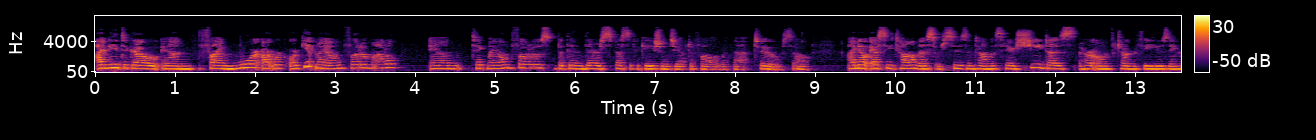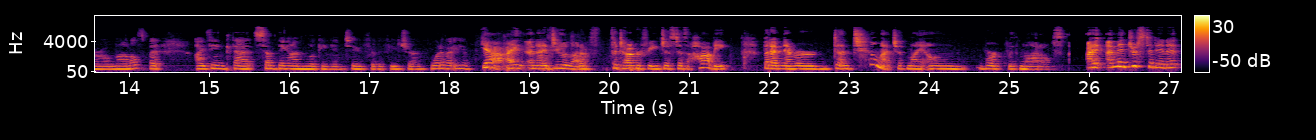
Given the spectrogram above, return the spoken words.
I need to go and find more artwork or get my own photo model and take my own photos, but then there's specifications you have to follow with that too. So I know Essie Thomas or Susan Thomas here, she does her own photography using her own models, but I think that's something I'm looking into for the future. What about you? Yeah, I and I do a lot of photography just as a hobby, but I've never done too much of my own work with models. I, I'm interested in it.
